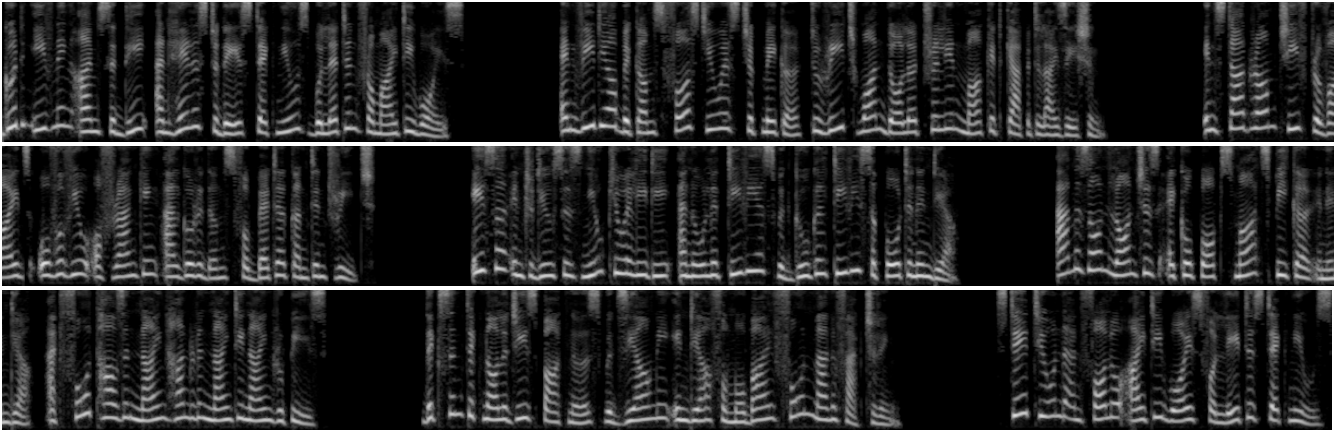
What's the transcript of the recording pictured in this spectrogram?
Good evening, I'm Siddhi, and here is today's tech news bulletin from IT Voice. Nvidia becomes first US chipmaker to reach 1 trillion market capitalization. Instagram chief provides overview of ranking algorithms for better content reach. Acer introduces new QLED and OLED TVs with Google TV support in India. Amazon launches Echo Pop smart speaker in India at 4999 rupees. Dixon Technologies partners with Xiaomi India for mobile phone manufacturing. Stay tuned and follow IT Voice for latest tech news.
